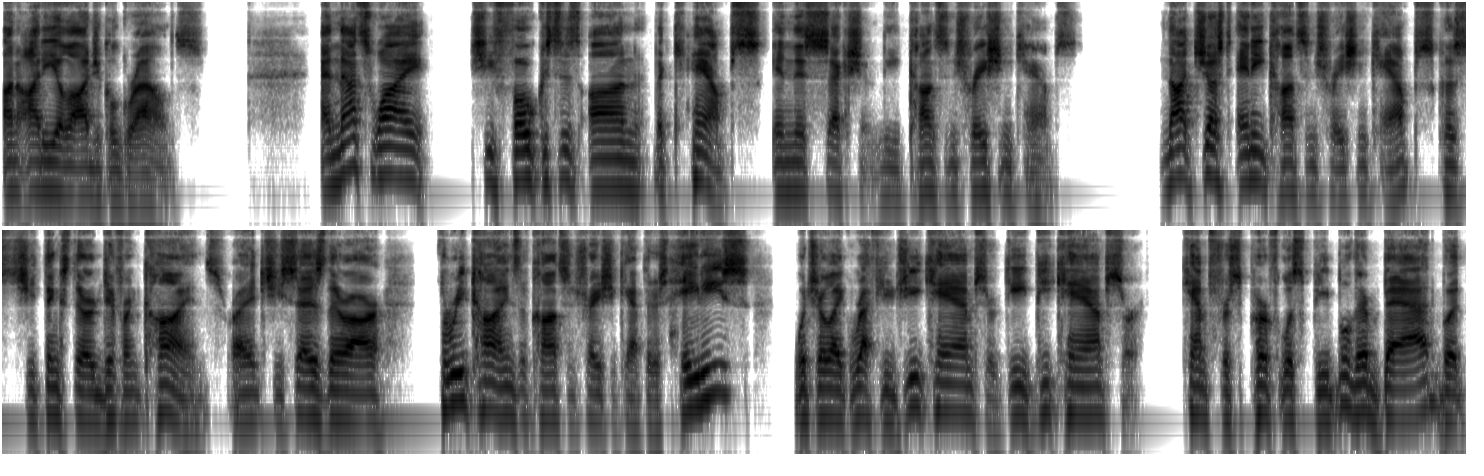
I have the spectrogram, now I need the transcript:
on ideological grounds. And that's why she focuses on the camps in this section, the concentration camps not just any concentration camps, because she thinks there are different kinds, right? She says there are three kinds of concentration camp. There's Hades, which are like refugee camps or DP camps or camps for superfluous people. They're bad, but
